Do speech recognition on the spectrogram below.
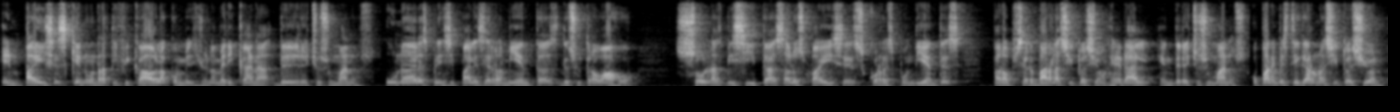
en países que no han ratificado la Convención Americana de Derechos Humanos. Una de las principales herramientas de su trabajo son las visitas a los países correspondientes para observar la situación general en derechos humanos o para investigar una situación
